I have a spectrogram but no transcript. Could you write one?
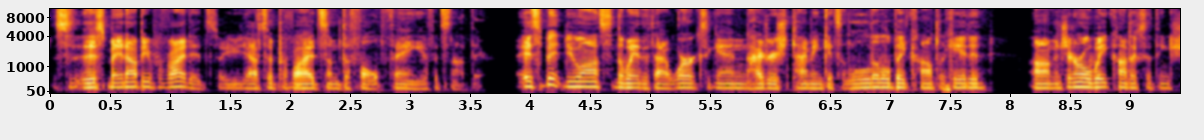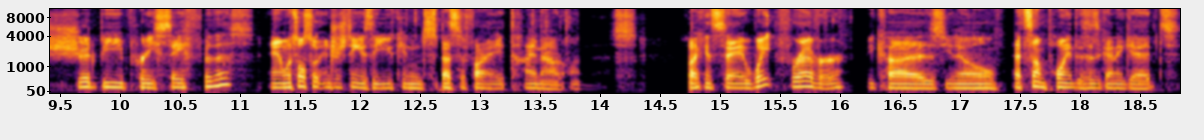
this, this may not be provided. So you have to provide some default thing if it's not there. It's a bit nuanced in the way that that works. Again, hydration timing gets a little bit complicated. Um, in general, wait context, I think, should be pretty safe for this. And what's also interesting is that you can specify a timeout on this. So I can say wait forever because, you know, at some point this is going to get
